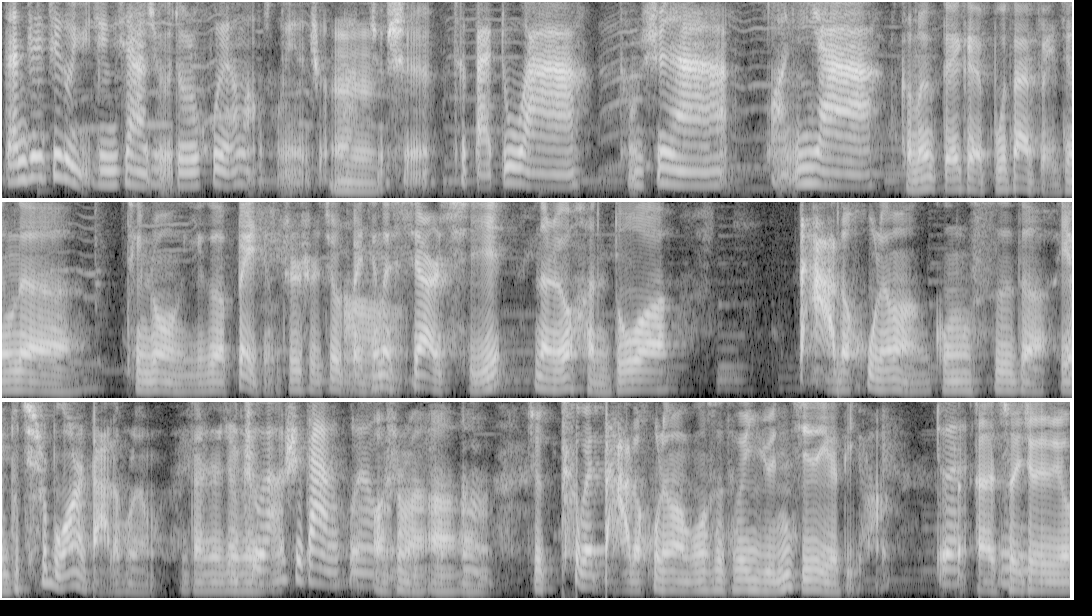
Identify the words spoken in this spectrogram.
但这这个语境下就是都是互联网从业者嘛，嗯就是在百度啊、腾讯啊、网易啊，可能得给不在北京的听众一个背景知识，就是北京的哦。西二旗、那儿有很多大的互联网公司的，也不其实不光是大的互联网，但是就是主要是大的互联哦是吗？网公司，啊、嗯。啊，就特别大的互联网公司，特别云集的一个地方，对，呃，所以就有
